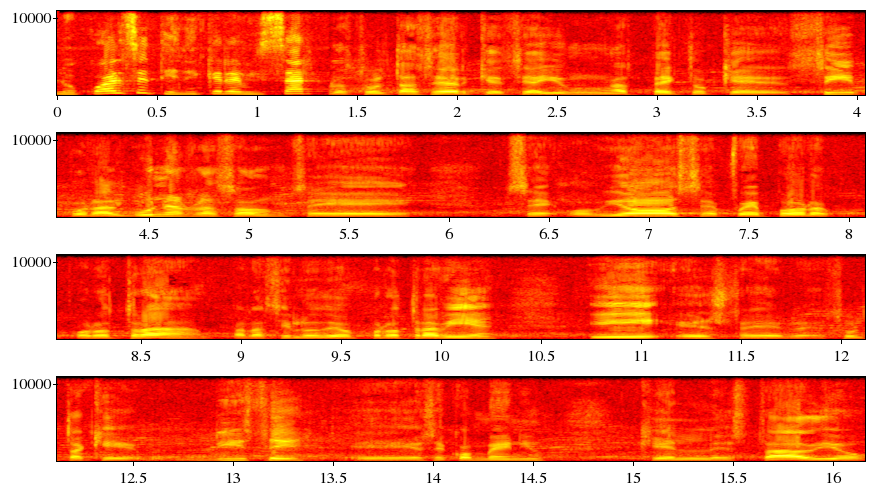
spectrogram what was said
lo cual se tiene que revisar. Resulta ser que si hay un aspecto que sí, por alguna razón se, se obvió, se fue por, por otra, para decirlo de, por otra vía, y este, resulta que dice eh, ese convenio que el estadio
